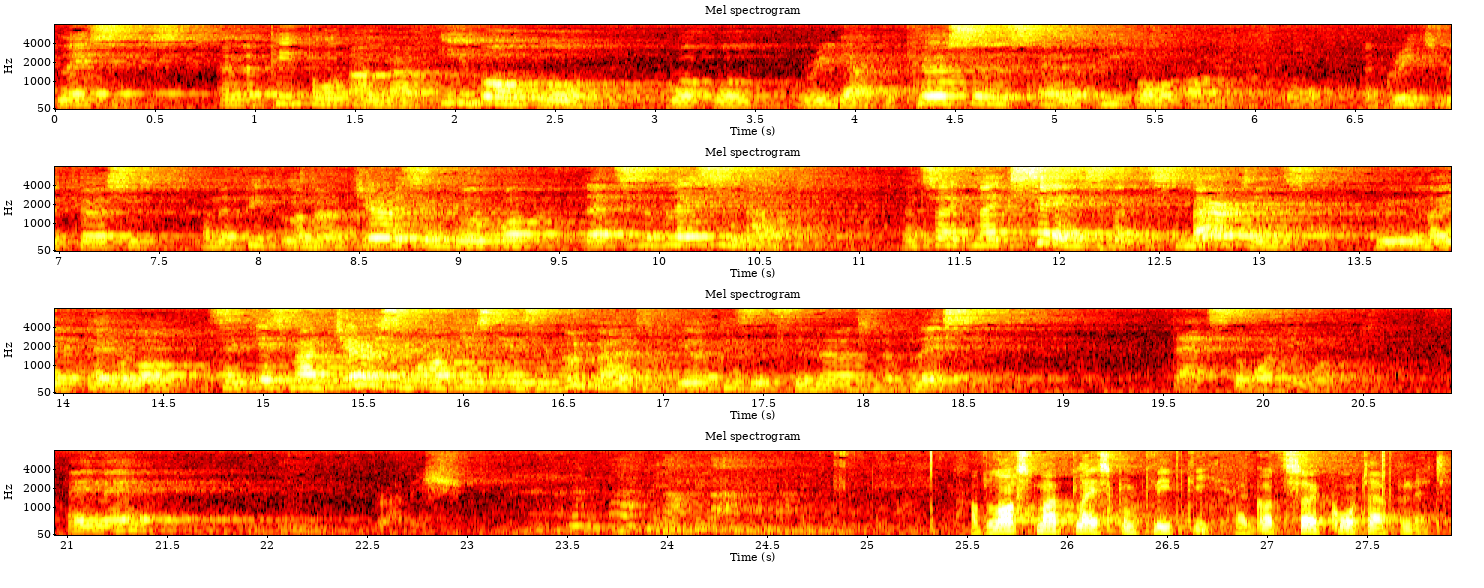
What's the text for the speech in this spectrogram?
blessings. And the people on Mount Ebal will, will, will read out the curses, and the people on agree to the curses, and the people on Mount Gerizim will, well, that's the blessing now. And so it makes sense that the Samaritans, who later came along, said, yes, Mount Gerizim obviously is the good mountain to be on because it's the mountain of blessing. That's the one you want. Amen? Rubbish. I've lost my place completely. I got so caught up in it.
